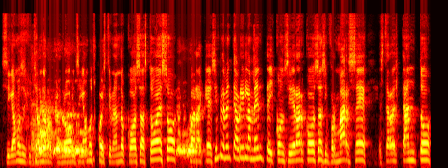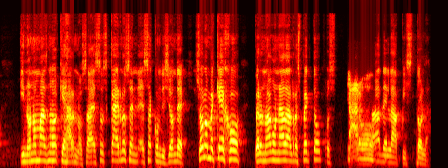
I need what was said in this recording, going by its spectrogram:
Sigamos escuchando rock and roll, sigamos cuestionando cosas, todo eso para que simplemente abrir la mente y considerar cosas, informarse, estar al tanto y no nomás no quejarnos. O sea, eso es caernos en esa condición de solo me quejo, pero no hago nada al respecto, pues claro. de la pistola.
